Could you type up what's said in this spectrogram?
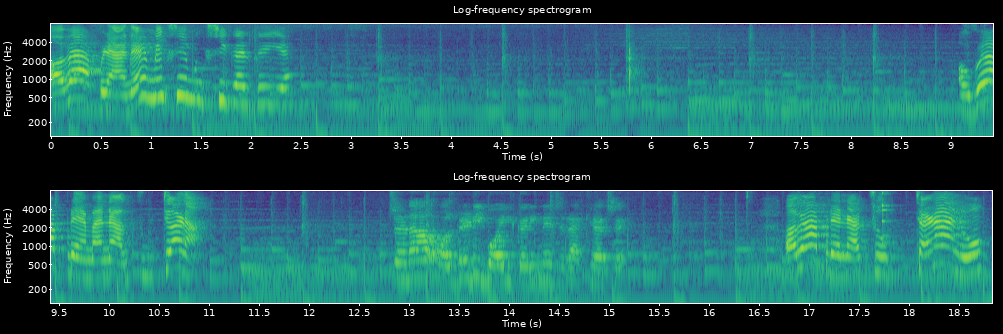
હવે આપણે આને મિક્સી મિક્સી કરી દઈએ. હવે આપણે એમાં નાખશું ચણા. ચણા ઓલરેડી બોઇલ કરીને જ રાખ્યા છે. હવે આપણે નાખશું ચણાનું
